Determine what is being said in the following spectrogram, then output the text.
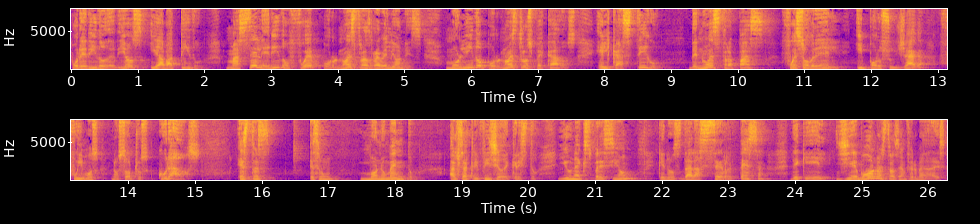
por herido de Dios y abatido. Mas el herido fue por nuestras rebeliones, molido por nuestros pecados. El castigo de nuestra paz fue sobre él y por su llaga fuimos nosotros curados. Esto es, es un monumento al sacrificio de Cristo y una expresión que nos da la certeza de que Él llevó nuestras enfermedades,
